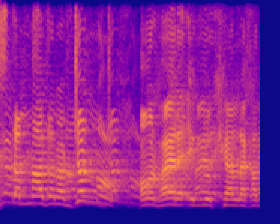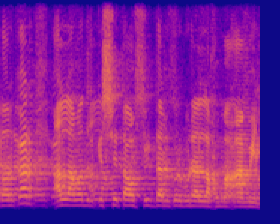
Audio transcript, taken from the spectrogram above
ইসলাম না জানার জন্য। আমার ভাইয়েরা এগুলো খেয়াল রাখা দরকার। আল্লাহ আমাদেরকে সে তৌফিক দান করবে আল্লাহ আমিন।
